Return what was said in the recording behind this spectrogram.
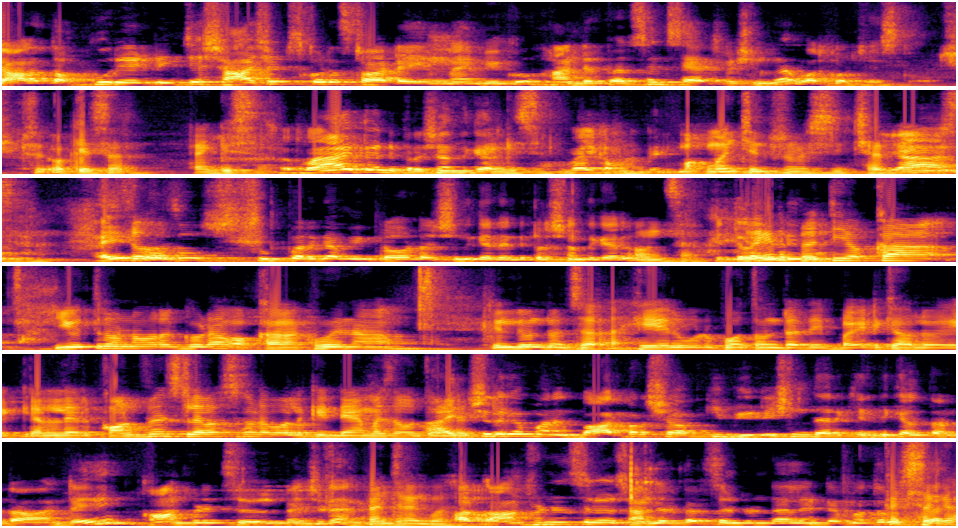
చాలా తక్కువ రేట్ నుంచే షాషెట్స్ కూడా స్టార్ట్ అయ్యి ఉన్నాయి. మీకు హండ్రెడ్ పర్సెంట్ సాటిస్ఫాక్షన్గా వర్కౌట్ చేసుకోవచ్చు. Okay sir. Thank you sir right అండి ప్రశాంత్ గారు. వెల్కమ్ అండి. మాకు మంచి ఇన్ఫర్మేషన్ ఇచ్చారు. కోసం సూపర్గా మీ ప్రోడక్ట్ వచ్చింది కదండి ప్రశాంత్ గారు. అవును సార్? ప్రతి ఒక్క యూత్లో ఉన్న వరకు కూడా ఒక రకమైన ఇది ఉంటుంది సార్. హెయిర్ ఊడిపోతుంటది బయటికి వాళ్ళు వెళ్ళలేరు. కాన్ఫిడెన్స్ లెవెల్స్ కూడా వాళ్ళకి డ్యామేజ్ అవుతుంటాయి యాక్చువల్గా మనం బార్బర్ షాప్కి బ్యూటిషియన్ దగ్గరికి ఎందుకు వెళ్తుంటాం అంటే కాన్ఫిడెన్స్ లెవెల్ పెంచడానికి. పెంచడం ఆ కోసం కాన్ఫిడెన్స్ లెవెల్స్ హండ్రెడ్ పర్సెంట్ ఉండాలంటే మాత్రం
